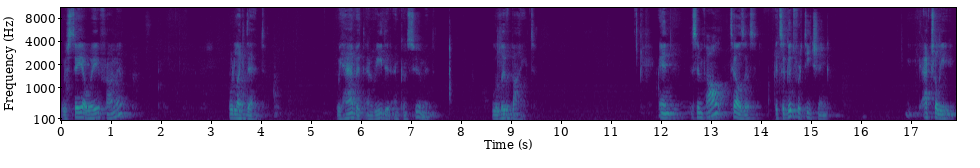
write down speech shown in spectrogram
We stay away from it, we're like dead. We have it and read it and consume it. We live by it. And St. Paul tells us it's a good for teaching. Actually,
